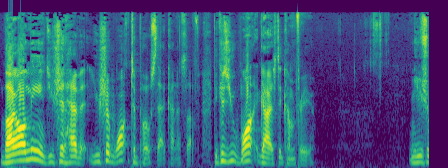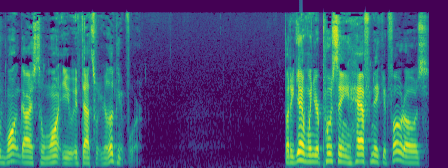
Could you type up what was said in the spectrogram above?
by all means, you should have it. You should want to post that kind of stuff because you want guys to come for you. You should want guys to want you if that's what you're looking for. But again, when you're posting half naked photos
